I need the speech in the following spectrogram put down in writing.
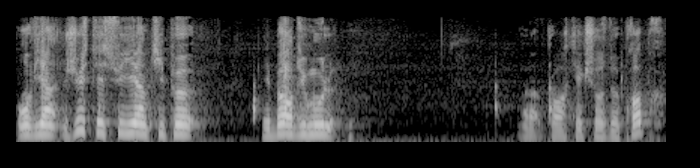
on vient juste essuyer un petit peu les bords du moule pour avoir quelque chose de propre.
